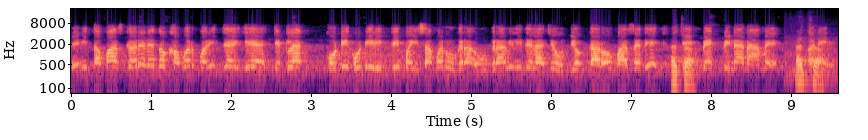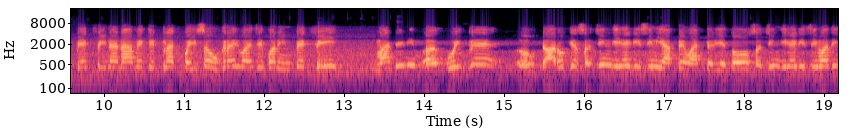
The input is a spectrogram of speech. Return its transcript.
એની તપાસ કરે ને તો ખબર પડી જ જાય કે કેટલાક ખોટી ખોટી રીતથી પૈસા પણ ઉઘરા ઉઘરાવી લીધેલા છે ઉદ્યોગકારો પાસેથી ઇમ્પેક્ટ ફી ના નામે. અને ઇમ્પેક્ટ ફી ના નામે કેટલાક પૈસા ઉઘરાવ્યા છે પણ ઇમ્પેક્ટ ફી માટેની કોઈકને ધારો કે સચિન જીઆઈડીસી ની આપણે વાત કરીએ તો સચિન જીઆઈડીસી માંથી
